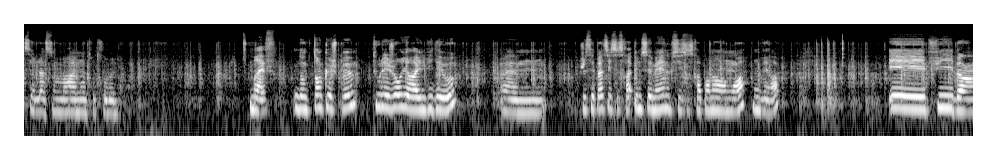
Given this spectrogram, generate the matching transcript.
Celles-là sont vraiment trop trop bonnes. Bref, donc tant que je peux, tous les jours il y aura une vidéo. Euh, je sais pas si ce sera une semaine ou si ce sera pendant un mois, on verra. Et puis ben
